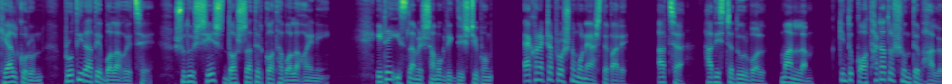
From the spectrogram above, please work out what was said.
খেয়াল করুন, প্রতি রাতে বলা হয়েছে, শুধু শেষ দশ রাতের কথা বলা হয়নি। এটাই ইসলামের সামগ্রিক দৃষ্টিভঙ্গি। এখন একটা প্রশ্ন মনে আসতে পারে। আচ্ছা হাদিসটা দুর্বল, মানলাম, কিন্তু কথাটা তো শুনতে ভালো,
